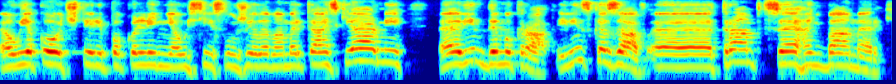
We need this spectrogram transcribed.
е, у якого чотири покоління усі служили в американській армії. Е, він демократ. І він сказав: е, Трамп це ганьба Америки.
